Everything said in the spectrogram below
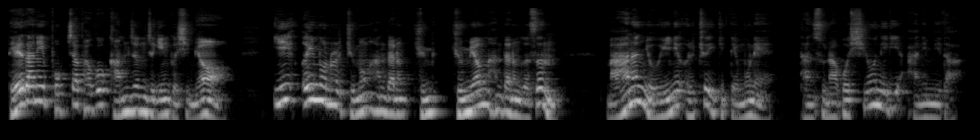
대단히 복잡하고 감정적인 것이며 이 의문을 규명한다는, 규명한다는 것은 많은 요인이 얽혀 있기 때문에 단순하고 쉬운 일이 아닙니다.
